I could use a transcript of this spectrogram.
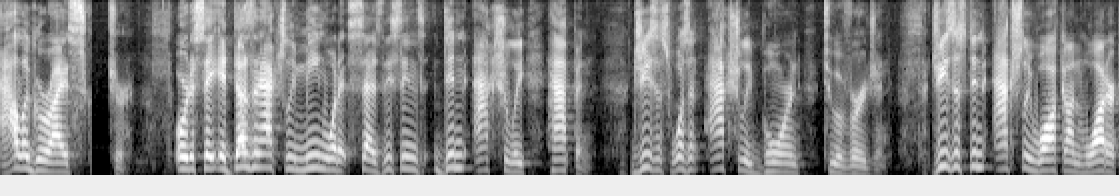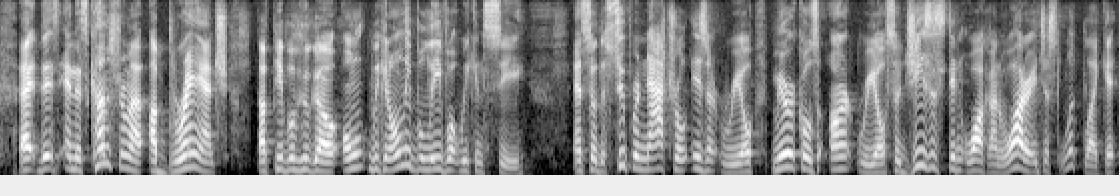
allegorize Scripture or to say it doesn't actually mean what it says. These things didn't actually happen. Jesus wasn't actually born to a virgin. Jesus didn't actually walk on water. Uh, this, and this comes from a, a branch of people who go, we can only believe what we can see and so the supernatural isn't real. Miracles aren't real. So Jesus didn't walk on water. It just looked like it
